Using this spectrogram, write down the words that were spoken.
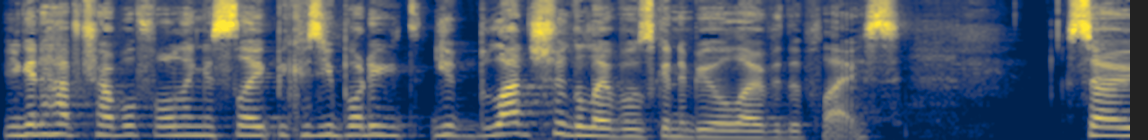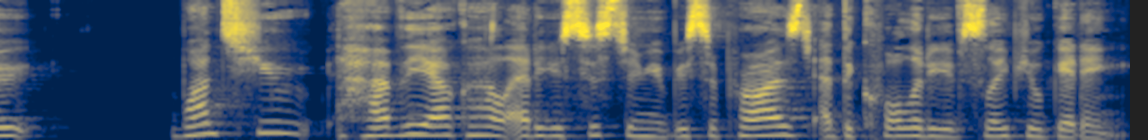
you're going to have trouble falling asleep because your body, your blood sugar level is going to be all over the place. So once you have the alcohol out of your system, you'll be surprised at the quality of sleep you're getting.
